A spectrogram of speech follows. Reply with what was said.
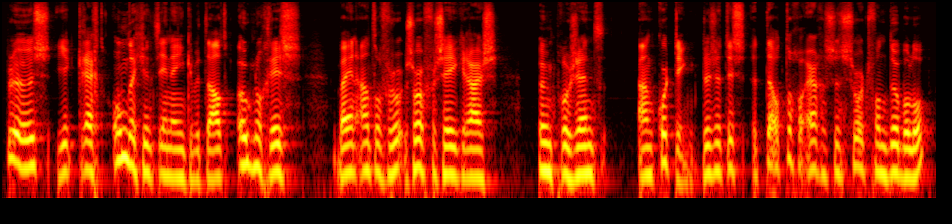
Plus, je krijgt, omdat je het in één keer betaalt, ook nog eens bij een aantal zorgverzekeraars een procent aan korting. Dus het, is, het telt toch wel ergens een soort van dubbel op.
